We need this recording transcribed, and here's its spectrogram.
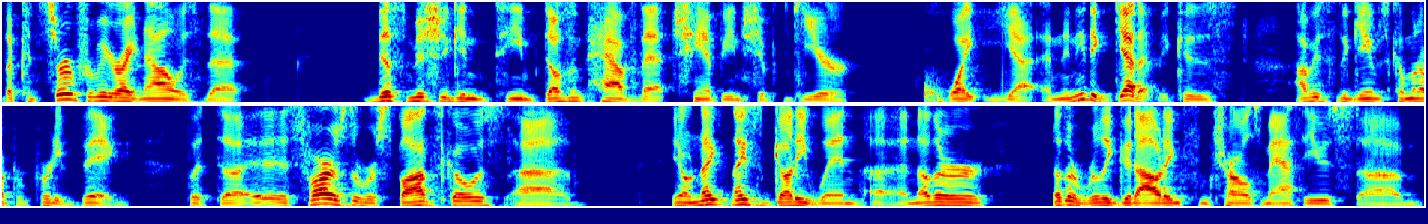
the concern for me right now is that this Michigan team doesn't have that championship gear quite yet, and they need to get it because obviously the games coming up are pretty big. But uh, as far as the response goes, uh, you know, nice, nice gutty win. Uh, another another really good outing from Charles Matthews, um,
